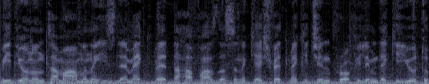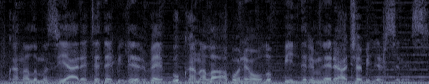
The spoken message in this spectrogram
Videonun tamamını izlemek ve daha fazlasını keşfetmek için profilimdeki YouTube kanalımı ziyaret edebilir ve bu kanala abone olup bildirimleri açabilirsiniz.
